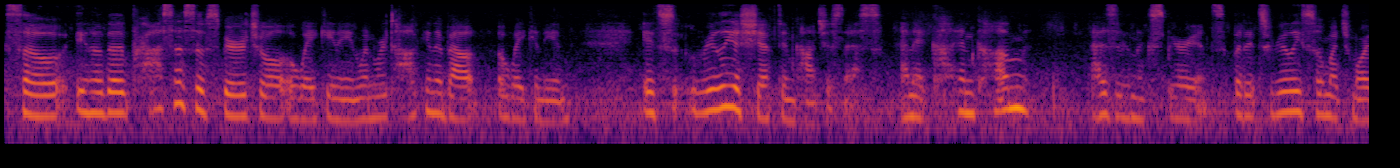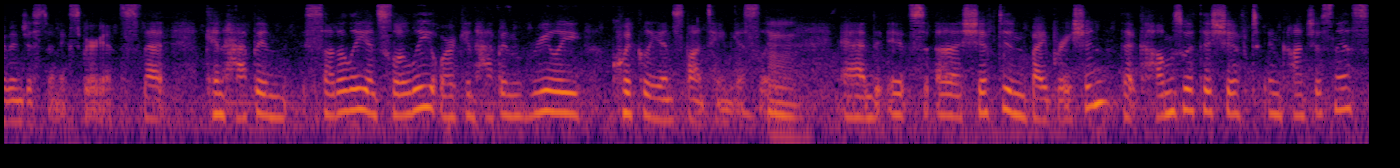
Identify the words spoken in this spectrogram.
So, you know, the process of spiritual awakening, when we're talking about awakening, it's really a shift in consciousness, and it can come as an experience, but it's really so much more than just an experience that can happen subtly and slowly, or it can happen really quickly and spontaneously. And it's a shift in vibration that comes with this shift in consciousness.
